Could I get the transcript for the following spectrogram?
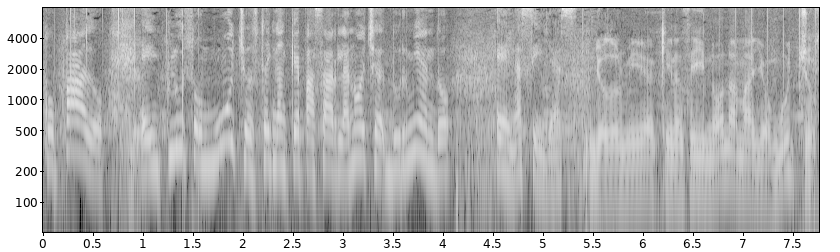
copado e incluso muchos tengan que pasar la noche durmiendo en las sillas. Yo dormí aquí en la silla, no nada más yo, muchos.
